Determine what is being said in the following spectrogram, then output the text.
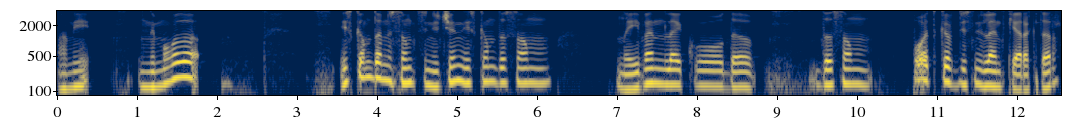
Ами, не мога да... Искам да не съм циничен, искам да съм наивен леко, да, да съм по-такъв Дисниленд характер.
